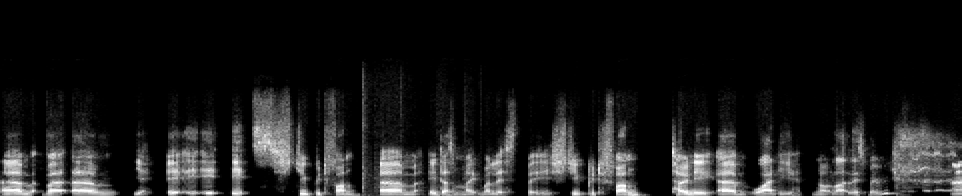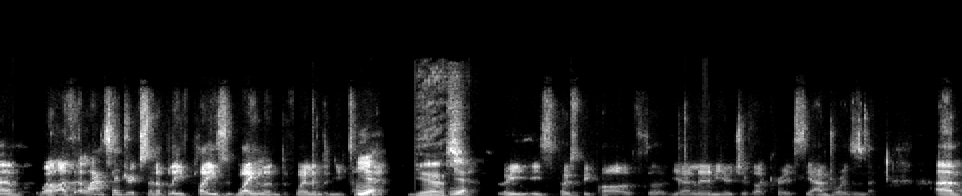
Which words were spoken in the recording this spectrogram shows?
Um, but um, yeah, it, it, it, it's stupid fun. Um, it doesn't make my list, but it's stupid fun. Tony, um, why do you not like this movie? Um, well, Lance Henriksen, I believe, plays Weyland of Weyland-Yutani. Yeah. Yes. yeah. So he, he's supposed to be part of the yeah lineage of that creates the androids, isn't it? Um,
